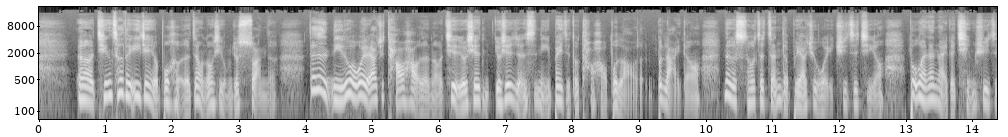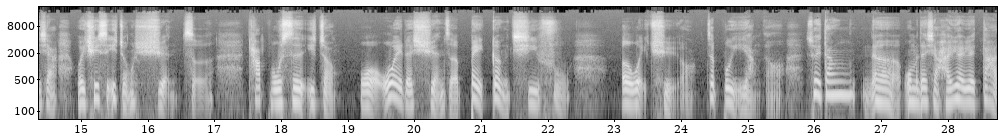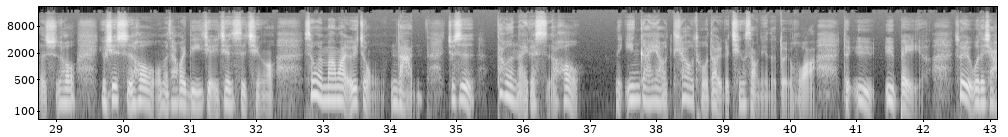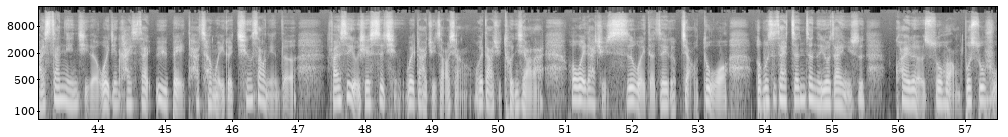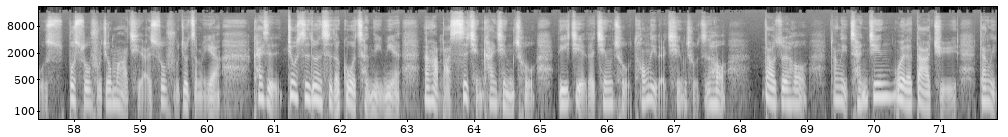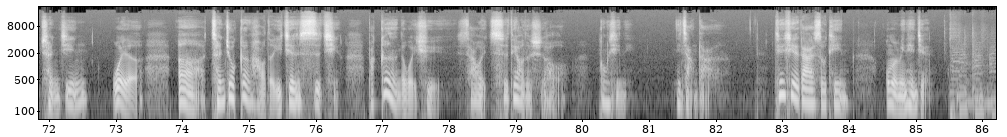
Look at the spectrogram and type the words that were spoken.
呃，停车的意见有不合的这种东西，我们就算了。但是你如果为了要去讨好人哦，其实有些有些人是你一辈子都讨好不了的，不来的哦。那个时候，这真的不要去委屈自己哦。不管在哪个情绪之下，委屈是一种选择，它不是一种我为了选择被更欺负而委屈哦。这不一样的哦，所以当呃我们的小孩越来越大的时候，有些时候我们才会理解一件事情哦。身为妈妈有一种难，就是到了哪一个时候，你应该要跳脱到一个青少年的对话的预预备。所以我的小孩三年级了，我已经开始在预备他成为一个青少年的。凡是有些事情为大局着想，为大局吞下来，或为大局思维的这个角度哦，而不是在真正的又在于是快乐说谎，不舒服不舒服就骂起来，舒服就怎么样，开始就事论事的过程里面，让他把事情看清楚，理解的清楚，同理的清楚之后，到最后，当你曾经为了大局，当你曾经为了。呃，成就更好的一件事情，把个人的委屈稍微吃掉的时候，恭喜你，你长大了。今天谢谢大家收听，我们明天见。Bye.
